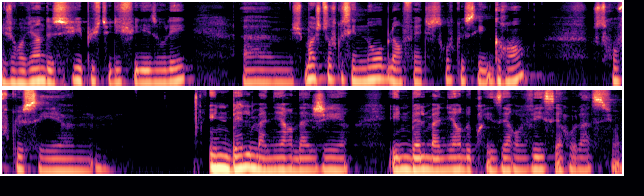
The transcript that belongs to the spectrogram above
je reviens dessus et puis je te dis je suis désolée. Euh, moi, je trouve que c'est noble en fait. Je trouve que c'est grand. Je trouve que c'est euh, une belle manière d'agir et une belle manière de préserver ses relations.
